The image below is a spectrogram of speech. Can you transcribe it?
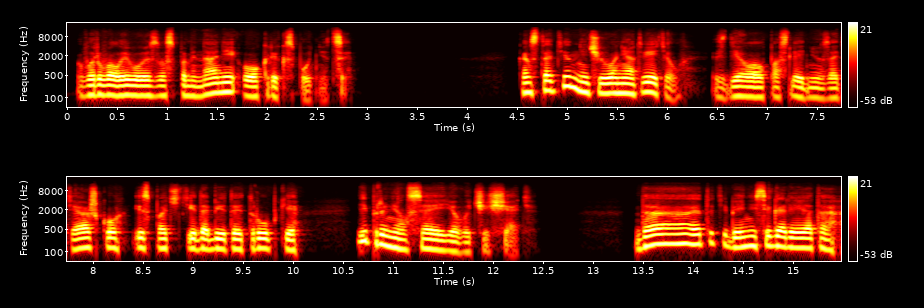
– вырвал его из воспоминаний окрик спутницы. Константин ничего не ответил, сделал последнюю затяжку из почти добитой трубки и принялся ее вычищать. «Да, это тебе не сигарета,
